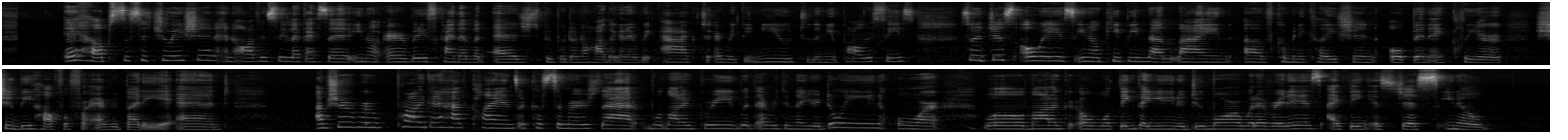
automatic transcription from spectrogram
it helps the situation and obviously like i said you know everybody's kind of an edge people don't know how they're going to react to everything new to the new policies so just always, you know, keeping that line of communication open and clear should be helpful for everybody. And I'm sure we're probably going to have clients or customers that will not agree with everything that you're doing or will not agree or will think that you need to do more, whatever it is. I think it's just, you know,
